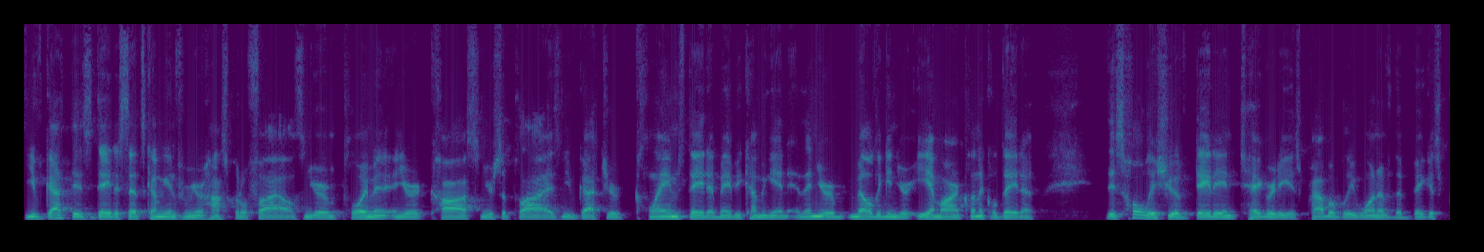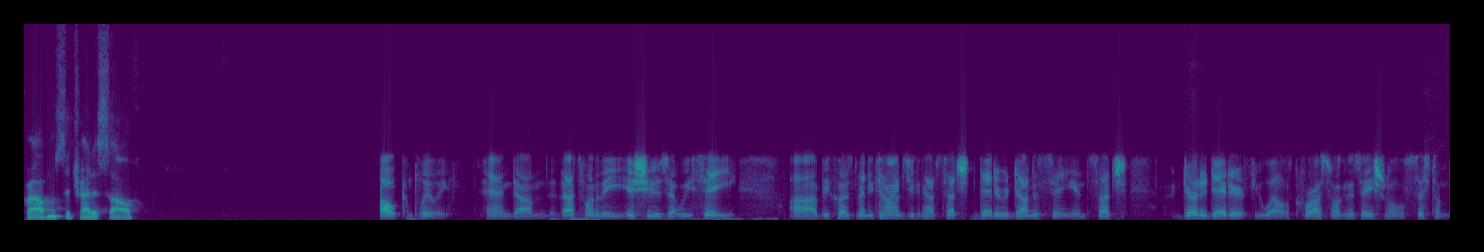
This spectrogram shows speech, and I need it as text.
you've got these data sets coming in from your hospital files and your employment and your costs and your supplies, and you've got your claims data maybe coming in, and then you're melding in your EMR and clinical data. This whole issue of data integrity is probably one of the biggest problems to try to solve. Oh, completely. And um, that's one of the issues that we see uh, because many times you can have such data redundancy and such dirty data, if you will, across organizational systems,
